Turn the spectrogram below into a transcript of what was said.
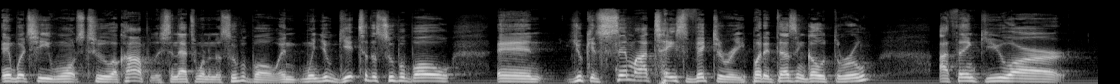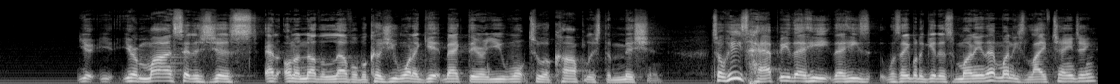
in which he wants to accomplish, and that's winning the Super Bowl. And when you get to the Super Bowl and you can semi taste victory, but it doesn't go through, I think you are your, your mindset is just at, on another level because you want to get back there and you want to accomplish the mission. So he's happy that he that he's was able to get his money, and that money's life changing.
